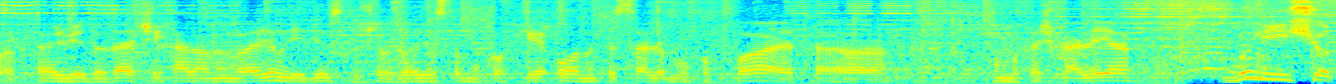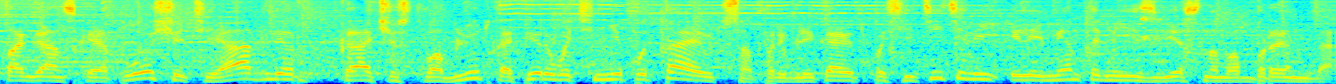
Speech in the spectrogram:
вот, видно, да, чайхана номер один. Единственное, что вместо буковки О написали буковку А, это в Махачкале. Были еще Таганская площадь и Адлер. Качество блюд копировать не пытаются, привлекают посетителей элементами известного бренда.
